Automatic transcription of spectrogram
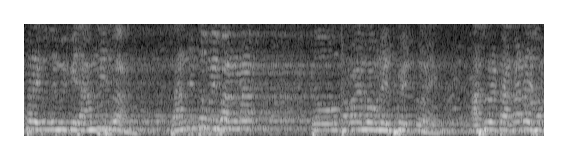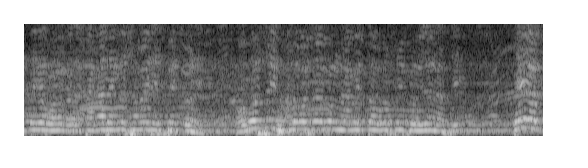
তাই মুই কি রান্দির বাং, রান্দির তো মুই বাং না, তো সবাই আমাকে রেসপেক্ট করে। আসলে টাকাটাই সব থেকে বড় কথা, টাকা থাকলে সবাই রেসপেক্ট করে। অবশ্যই ভালোবাসা এবং নামের তো অবশ্যই প্রয়োজন আছে। যাই হোক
